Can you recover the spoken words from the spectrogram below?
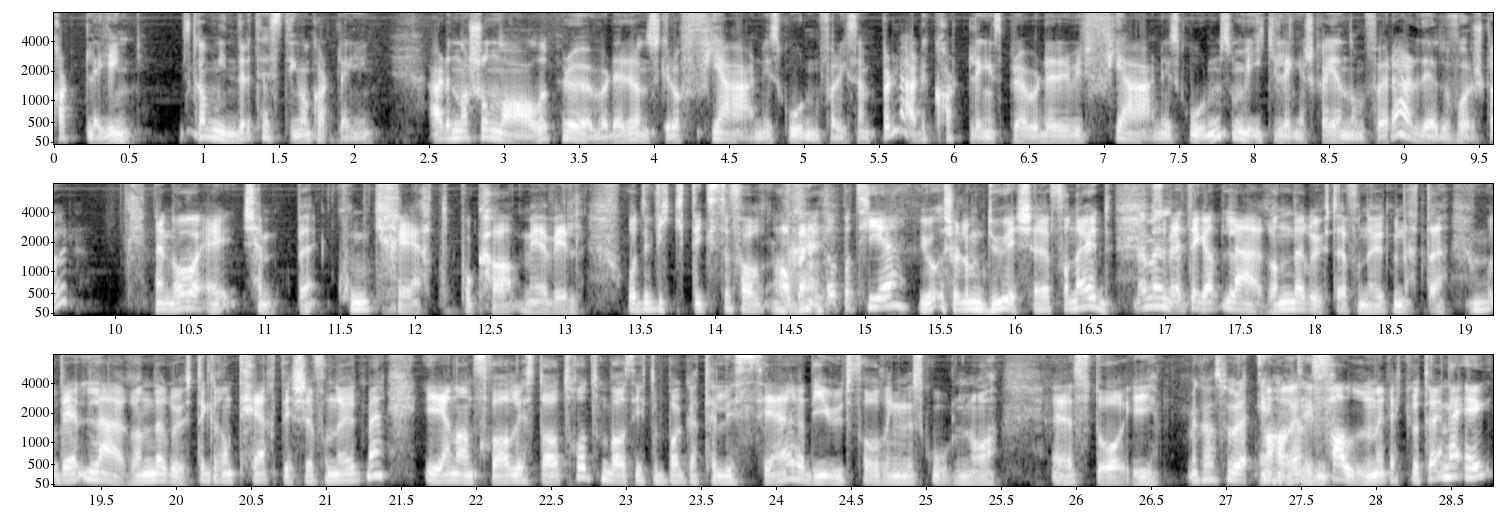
kartlegging. Vi skal ha mindre testing og kartlegging. Er det nasjonale prøver dere ønsker å fjerne i skolen f.eks.? Er det kartleggingsprøver dere vil fjerne i skolen som vi ikke lenger skal gjennomføre? Er det det du foreslår? Nei, Nå var jeg kjempekonkret på hva vi vil. Og det viktigste for Arbeiderpartiet jo, Selv om du ikke er fornøyd, Nei, men... så vet jeg at læreren der ute er fornøyd med dette. Mm. Og det læreren der ute garantert ikke er fornøyd med, er en ansvarlig statsråd som bare sitter og bagatelliserer de utfordringene skolen nå eh, står i. Men kan jeg Vi har en fallende rekruttering. Nei, Jeg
